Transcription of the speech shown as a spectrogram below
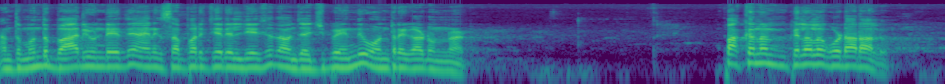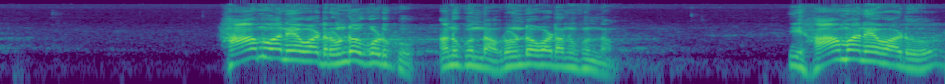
అంతకుముందు భార్య ఉండేది ఆయనకు సపరిచర్యలు చేసి తాను చచ్చిపోయింది ఒంటరిగాడు ఉన్నాడు. పక్కన పిల్లల గుడారాలు హాము అనేవాడు రెండో కొడుకు అనుకుందాం రెండో వాడు అనుకుందాం. ఈ హాము అనేవాడు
